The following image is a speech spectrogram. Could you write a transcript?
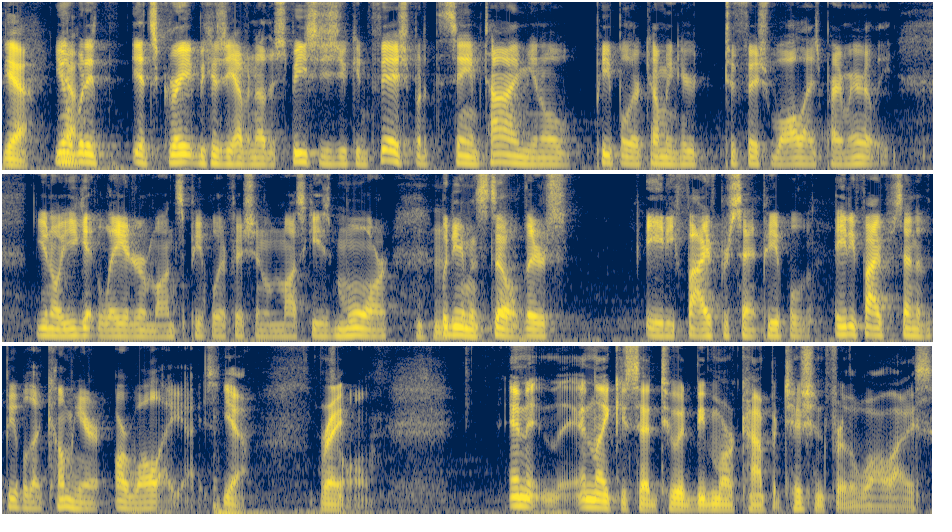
yeah, You know, yeah. but it, it's great because you have another species you can fish, but at the same time, you know, people are coming here to fish walleyes primarily. You know, you get later months, people are fishing muskies more, Mm-hmm. but even still, there's 85% people, 85% of the people that come here are walleye guys. yeah, right. So, And it, and like you said too, it'd be more competition for the walleyes.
